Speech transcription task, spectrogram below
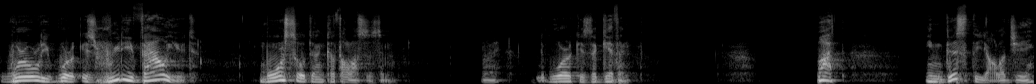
worldly work is really valued more so than Catholicism. Right? Work is a given. But in this theology,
